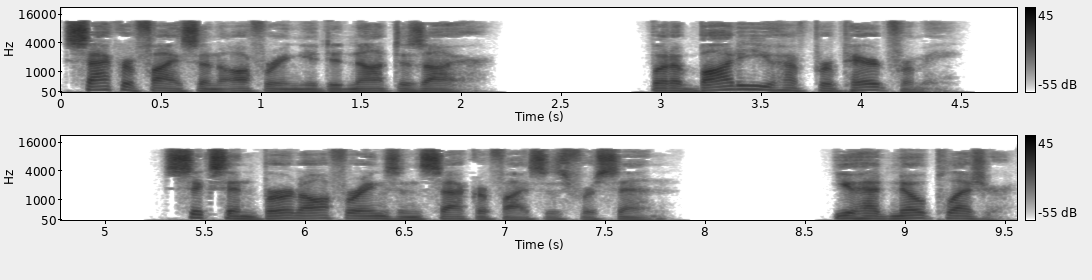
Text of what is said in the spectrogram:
Sacrifice and offering you did not desire. But a body you have prepared for me. 6 In burnt offerings and sacrifices for sin. You had no pleasure.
